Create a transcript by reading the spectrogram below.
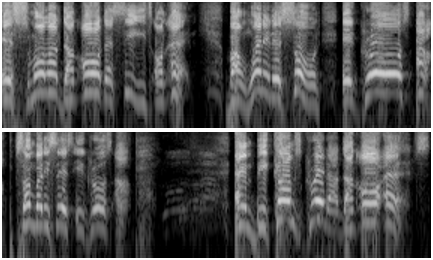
is smaller than all the seeds on earth. But when it is sown, it grows up. Somebody says it grows up and becomes greater than all herbs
